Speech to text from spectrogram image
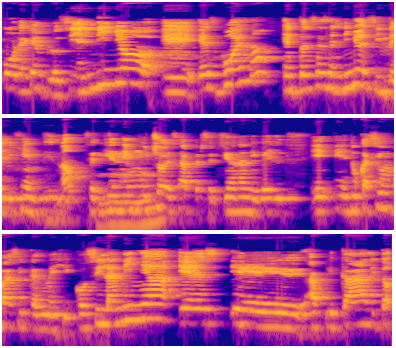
por ejemplo, si el niño eh, es bueno, entonces el niño es inteligente, ¿no? Se tiene mm. mucho esa percepción a nivel eh, educación básica en México. Si la niña es eh, aplicada y todo,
